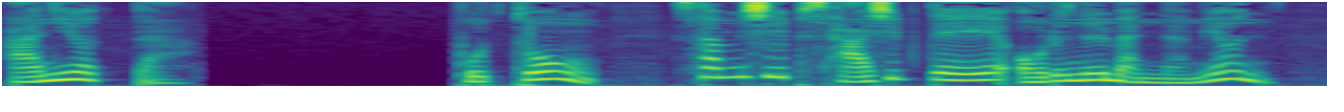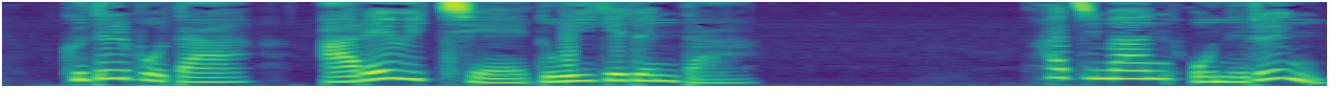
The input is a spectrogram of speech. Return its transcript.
아니었다. 보통 30, 40대의 어른을 만나면 그들보다 아래 위치에 놓이게 된다. 하지만 오늘은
